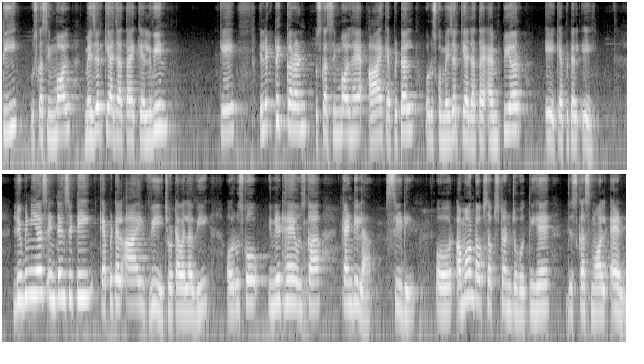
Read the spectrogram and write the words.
टी उसका सिंबल मेजर किया जाता है केल्विन के। इलेक्ट्रिक करंट उसका सिंबल है आई कैपिटल और उसको मेजर किया जाता है ampere A capital A luminous intensity capital I V छोटा वाला वी और उसको यूनिट है उसका कैंडिला सी डी और अमाउंट ऑफ़ सब्सटेंस जो होती है, जिसका स्मॉल एन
